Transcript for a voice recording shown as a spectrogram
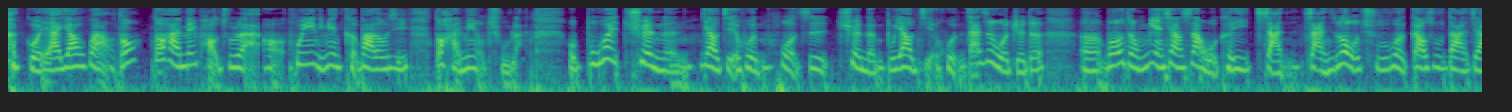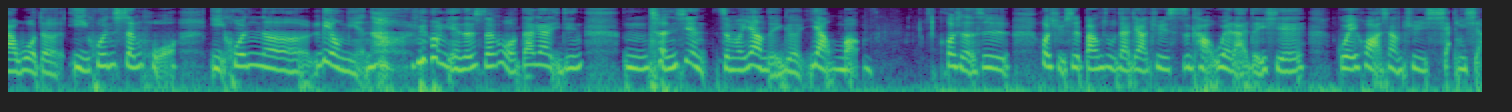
鬼啊、妖怪啊，都都还没跑出来哈，婚姻里面可怕的东西都还没有出来。我不会劝人要结婚，或者是劝人不要结婚，但是我觉得，呃，某种面向上，我可以展展露出，或者告诉大家我。我的已婚生活，已婚了六年，六年的生活大概已经嗯呈现怎么样的一个样貌，或者是或许是帮助大家去思考未来的一些规划上去想一想。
